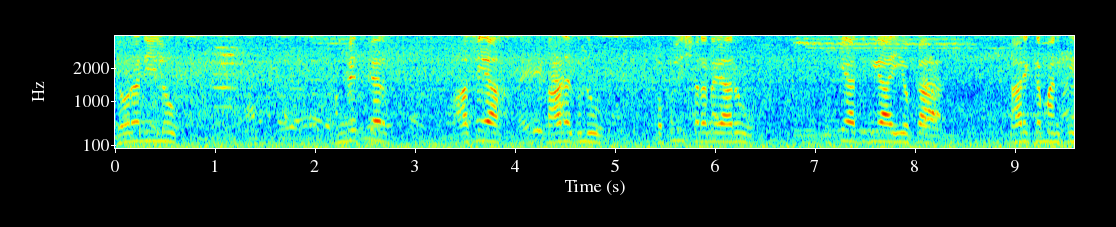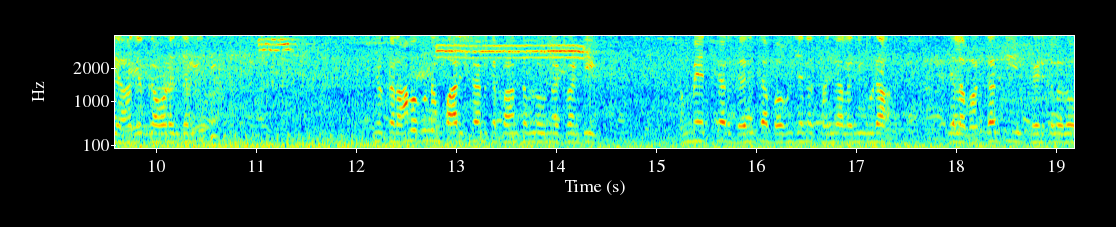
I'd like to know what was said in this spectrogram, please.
గౌరవనీయులు అంబేద్కర్ ఆశయ సాధకులు కొప్పులీశ్వరన్న గారు ముఖ్య అతిథిగా ఈ యొక్క కార్యక్రమానికి హాజరు కావడం జరిగింది. ఈ యొక్క రామగుండం పారిశ్రామిక ప్రాంతంలో ఉన్నటువంటి అంబేద్కర్ దళిత బహుజన సంఘాలన్నీ కూడా ఇలా వర్ధంతి వేడుకలలో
